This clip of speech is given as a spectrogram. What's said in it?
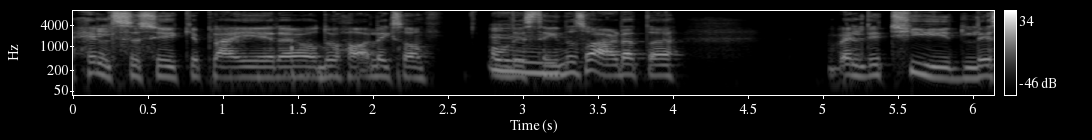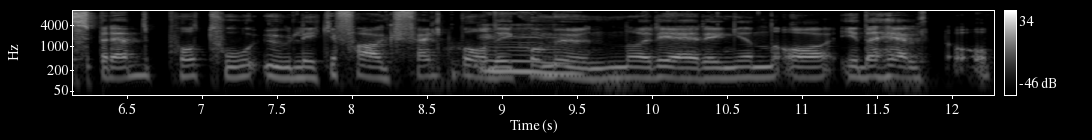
helsesykepleiere, og du har liksom alle disse Mm. tingene, så er dette veldig tydelig spredd på to ulike fagfelt, både i Mm. kommunen og regjeringen og i det hele og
